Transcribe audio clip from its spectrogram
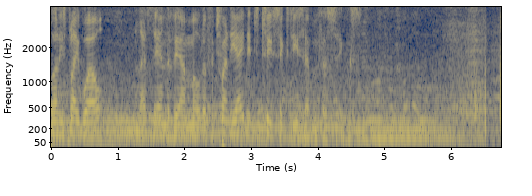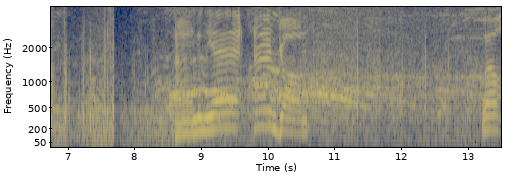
Well, he's played well, and that's the end of Wiaan Mulder for 28. It's 267 for six. And in the air, and gone. Well,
